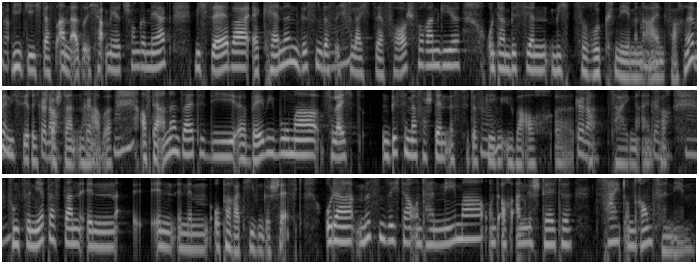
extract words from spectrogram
Ja. Wie gehe ich das an? Also ich habe mir jetzt schon gemerkt, mich selber erkennen, wissen, dass ich mhm. vielleicht sehr forsch vorangehe und dann ein bisschen mich zurücknehmen mhm. einfach, ne, wenn ich sie richtig genau. verstanden genau. habe. Auf der anderen Seite die äh, Babyboomer vielleicht ein bisschen mehr Verständnis für das mhm. Gegenüber auch äh, genau. zeigen einfach. Genau. Mhm. Funktioniert das dann in, in, in dem operativen Geschäft oder müssen sich da Unternehmer und auch Angestellte Zeit und Raum für nehmen?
